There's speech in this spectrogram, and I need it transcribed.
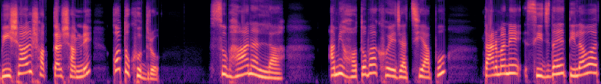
বিশাল সত্তার সামনে কত ক্ষুদ্র। সুভান আল্লাহ আমি হতবাক হয়ে যাচ্ছি, আপু। তার মানে সিজদায়ে তিলাওয়াত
